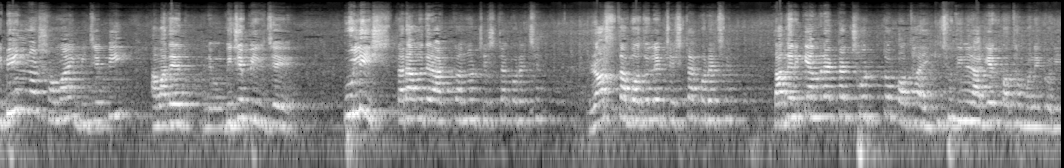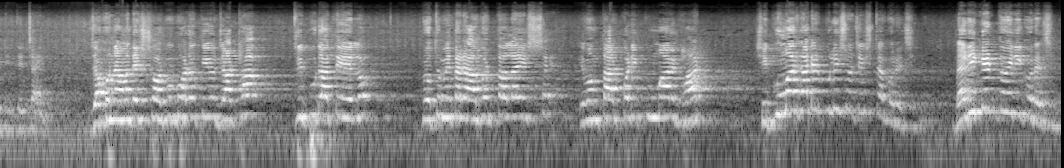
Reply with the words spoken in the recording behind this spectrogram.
বিভিন্ন সময় বিজেপি আমাদের বিজেপির যে পুলিশ, তারা আমাদের আটকানোর চেষ্টা করেছেন রাস্তা বদলের চেষ্টা করেছেন তাদেরকে আমরা একটা ছোট্ট কথাই কিছুদিনের আগের কথা মনে করিয়ে দিতে চাই। যখন আমাদের সর্বভারতীয় জাঠা ত্রিপুরাতে এলো, প্রথমে তারা আগরতলা এসছে এবং তারপরে কুমারঘাট। সেই কুমারঘাটের পুলিশও চেষ্টা করেছিল, ব্যারিকেড তৈরি করেছিল।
